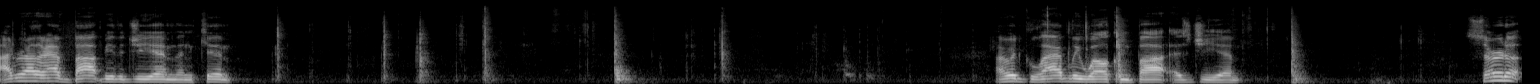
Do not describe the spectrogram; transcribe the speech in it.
I'd rather have Bot be the GM than Kim. I would gladly welcome Bot as GM. Serta.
